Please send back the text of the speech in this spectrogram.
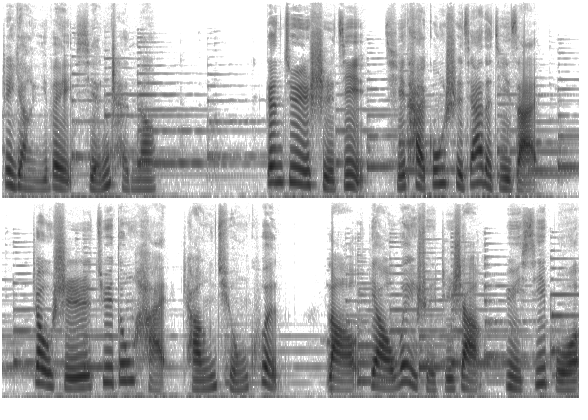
这样一位贤臣呢？根据《史记·齐太公世家》的记载，纣时居东海，常穷困，老钓渭水之上，遇西伯。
